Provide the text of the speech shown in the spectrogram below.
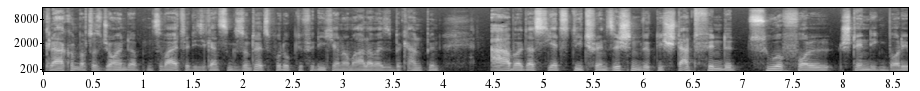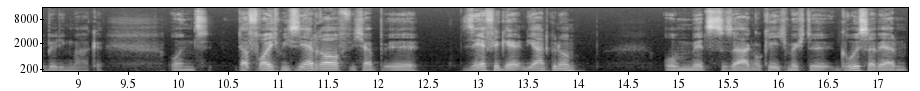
Klar kommt auch das Joint-Up und so weiter, diese ganzen Gesundheitsprodukte, für die ich ja normalerweise bekannt bin. Aber dass jetzt die Transition wirklich stattfindet zur vollständigen Bodybuilding-Marke. Und da freue ich mich sehr drauf. Ich habe äh, sehr viel Geld in die Hand genommen, um jetzt zu sagen, okay, ich möchte größer werden.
